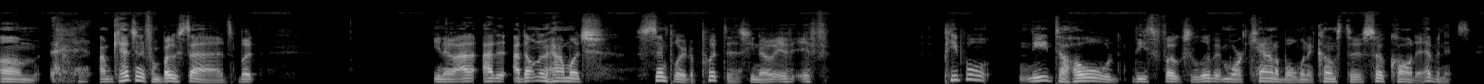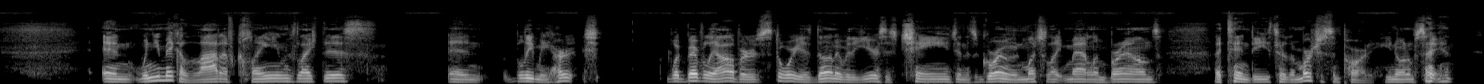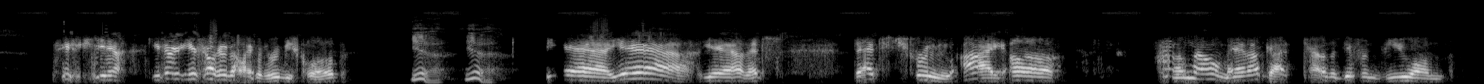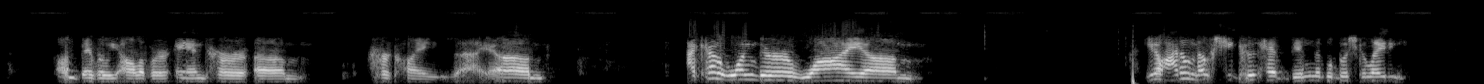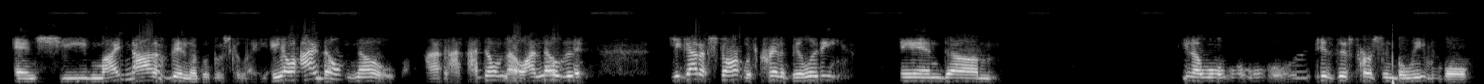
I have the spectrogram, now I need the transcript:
Um, I'm catching it from both sides, but you know, I I, I don't know how much simpler to put this. You know, if if people need to hold these folks a little bit more accountable when it comes to so-called evidence. And when you make a lot of claims like this, and believe me, her sh what Beverly Oliver's story has done over the years has changed and it's grown, much like Madeleine Brown's attendees to the Murchison party. You know what I'm saying? yeah. You're, you're talking about like with Ruby's Club. Yeah, yeah, Yeah, yeah, yeah. That's that's true. I uh, I don't know, man. I've got kind of a different view on on Beverly Oliver and her um her claims. I um I kind of wonder why um you know, I don't know if she could have been the babushka lady and she might not have been the babushka lady. You know, I don't know. I, I, I don't know. I know that you got to start with credibility, and um, you know, well, is this person believable?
